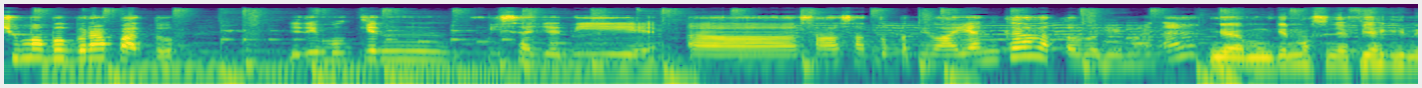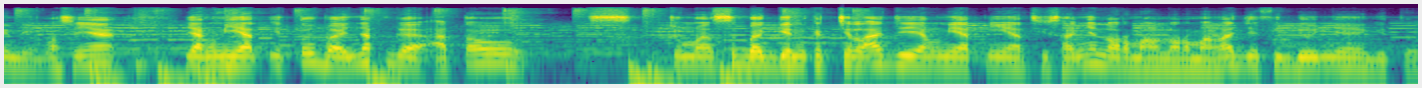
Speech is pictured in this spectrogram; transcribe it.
cuma beberapa tuh jadi mungkin bisa jadi eh, salah satu penilaian kah atau bagaimana nggak mungkin maksudnya Via gini nih. Maksudnya yang niat itu banyak nggak atau cuma sebagian kecil aja yang niat-niat sisanya normal-normal aja videonya gitu.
